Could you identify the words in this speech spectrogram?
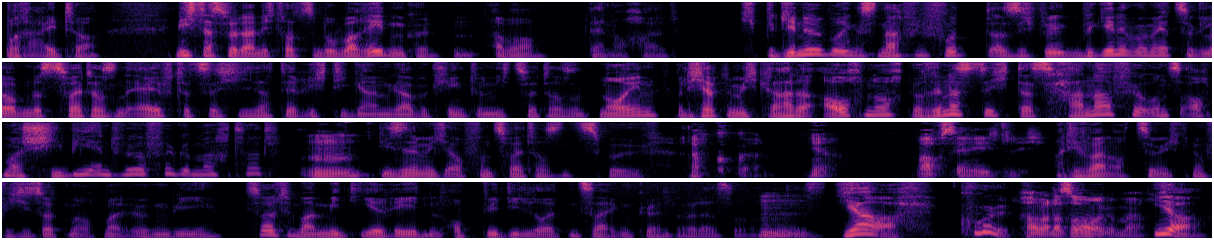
breiter. Nicht, dass wir da nicht trotzdem drüber reden könnten, aber dennoch halt. Ich beginne übrigens nach wie vor, also ich beginne immer mehr zu glauben, dass 2011 tatsächlich nach der richtigen Angabe klingt und nicht 2009. Und ich habe nämlich gerade auch noch, du erinnerst dich, dass Hannah für uns auch mal Chibi-Entwürfe gemacht hat? Mhm. Die sind nämlich auch von 2012. Ach, guck an, ja. Auch sehr niedlich. Oh, die waren auch ziemlich knuffig. Die sollten wir auch mal irgendwie, ich sollte mal mit ihr reden, ob wir die Leuten zeigen können oder so. Mhm. ja, cool. Haben wir das auch mal gemacht? Ja,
